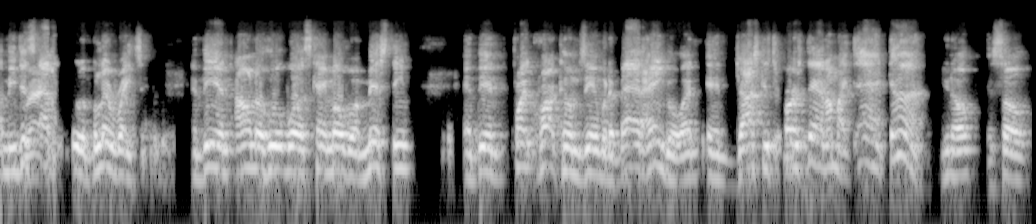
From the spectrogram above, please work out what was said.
I mean, just right. absolutely obliterates him. And then I don't know who it was, came over and missed him. And then Frank Clark comes in with a bad angle and, and Josh gets the first down. I'm like, dang, done, you know? And so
